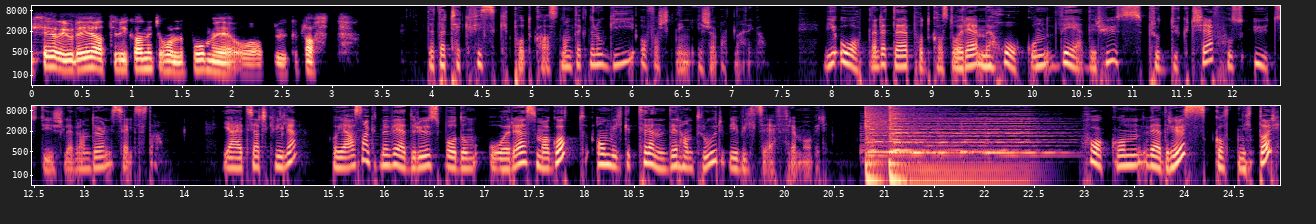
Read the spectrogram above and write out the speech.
vi ser jo det at vi kan ikke holde på med å bruke plast. Dette er Tekfisk, podkasten om teknologi og forskning i sjømatnæringa. Vi åpner dette podkaståret med Håkon Vederhus, produktsjef hos utstyrsleverandøren Selstad. Jeg heter Kjersti Kvile, og jeg har snakket med Vederhus både om året som har gått, og om hvilke trender han tror vi vil se fremover. Håkon Vederhus, godt nyttår.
